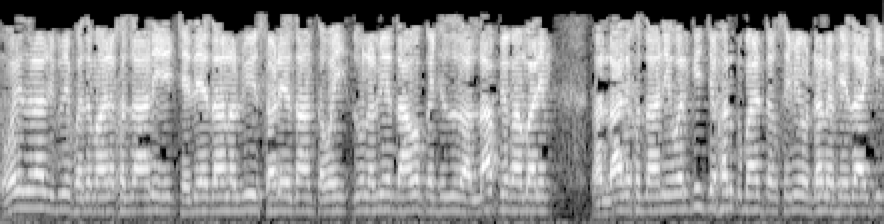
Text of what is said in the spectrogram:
وید را لگلی فدی مان خزانی، چی دے دان لوی، سڑے دان توی دون الوی دعوی کچھ اللہ پیغامبریم اللہ دے خزانی ورکی چی خلق بار تقسیمی و ڈل فیدا کی۔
